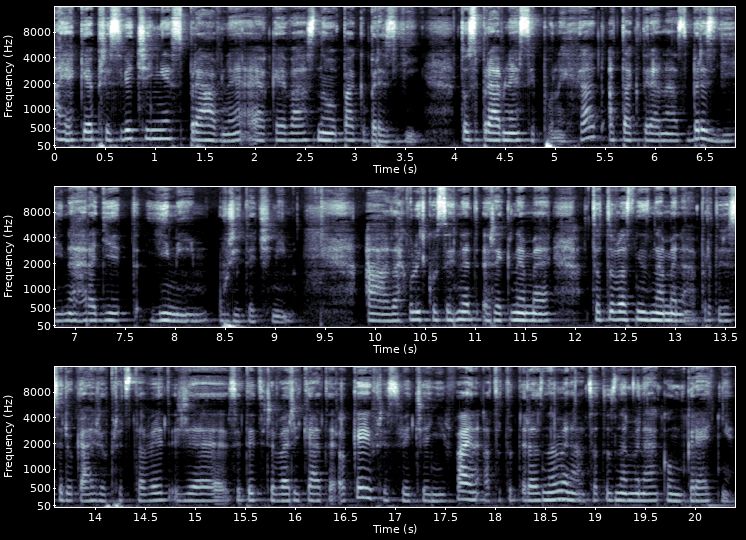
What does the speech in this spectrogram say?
a jaké přesvědčení je správné a jaké vás naopak brzdí. To správné si ponechat a ta, která nás brzdí, nahradit jiným užitečným. A za chviličku si hned řekneme, co to vlastně znamená, protože se dokážu představit, že si teď třeba říkáte, OK, přesvědčení, fajn, a co to teda znamená, co to znamená konkrétně.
